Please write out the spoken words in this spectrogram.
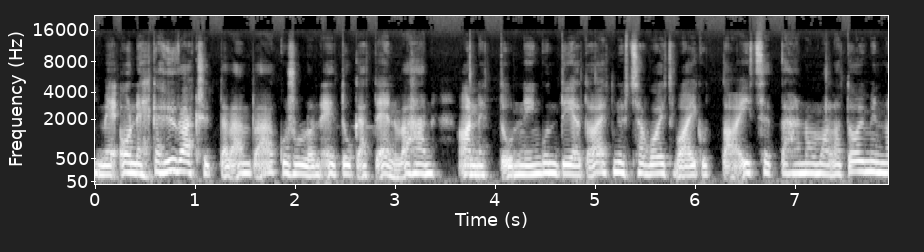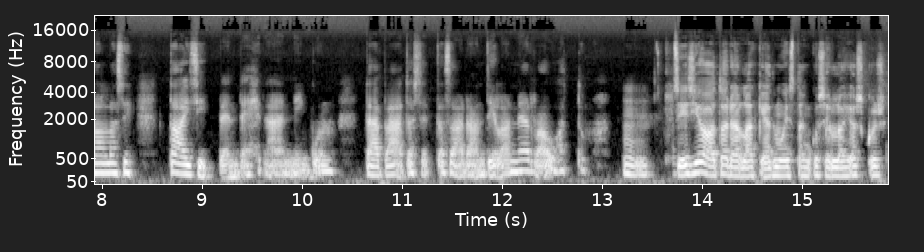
me on ehkä hyväksyttävämpää, kun sulla on etukäteen vähän annettu niin kuin tietoa, että nyt sä voit vaikuttaa itse tähän omalla toiminnallasi, tai sitten tehdään niin kuin tämä päätös, että saadaan tilanne rauhoittumaan. Mm. Siis joo, todellakin, että muistan, kun silloin joskus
